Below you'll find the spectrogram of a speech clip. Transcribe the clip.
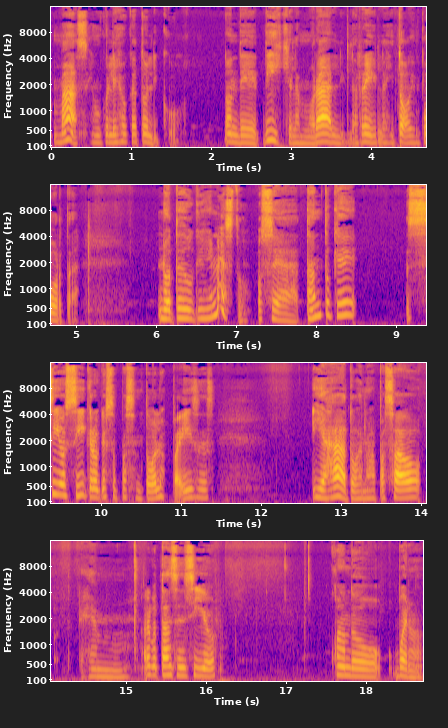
más en un colegio católico donde dice que la moral y las reglas y todo importa, no te eduquen en esto. O sea, tanto que sí o sí, creo que eso pasa en todos los países. Y ajá, a todos nos ha pasado em, algo tan sencillo cuando, bueno,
